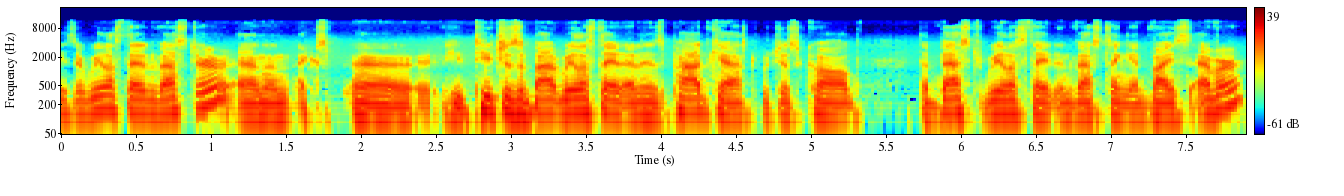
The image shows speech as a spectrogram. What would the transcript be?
He's a real estate investor and an, uh, he teaches about real estate at his podcast, which is called The Best Real Estate Investing Advice Ever.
